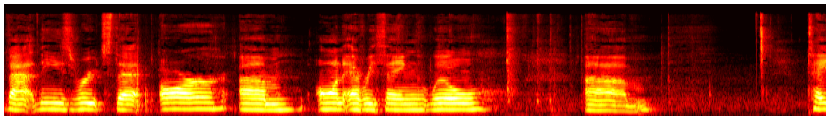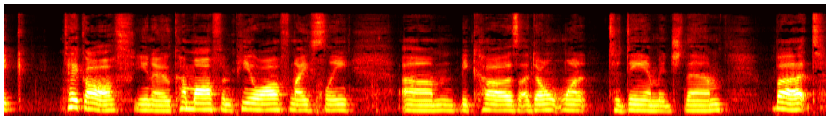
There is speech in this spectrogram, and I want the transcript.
that these roots that are um, on everything will um, take take off, you know, come off and peel off nicely um, because I don't want to damage them. But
